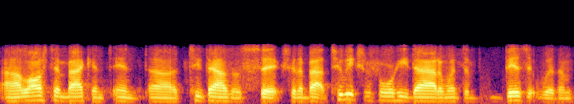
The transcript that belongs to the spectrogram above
I lost him back in in uh, 2006, and about two weeks before he died, I went to visit with him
